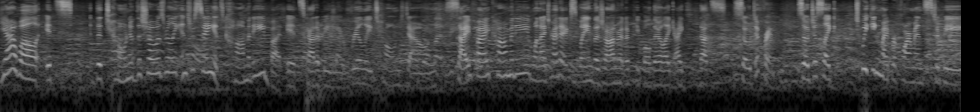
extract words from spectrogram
Yeah, well, it's the tone of the show is really interesting. It's comedy, but it's got to be really toned down sci-fi comedy. When I try to explain the genre to people, they're like, "I that's so different." So just like tweaking my performance to be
